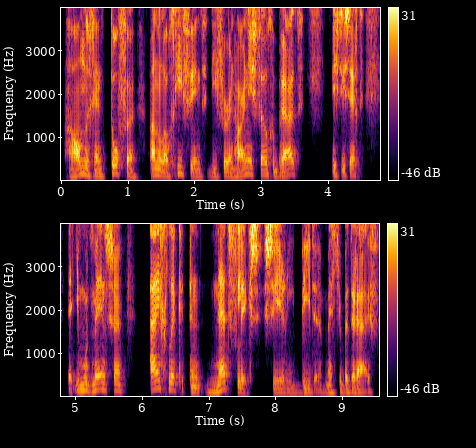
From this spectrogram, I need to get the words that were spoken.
handige en toffe analogie vind, die Fern Harnish veel gebruikt, is die zegt, je moet mensen eigenlijk een Netflix-serie bieden met je bedrijf.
